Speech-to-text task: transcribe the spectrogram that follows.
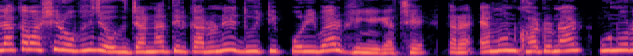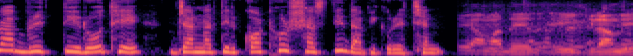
এলাকাবাসীর অভিযোগ, জান্নাতির কারণে দুইটি পরিবার ভেঙে গেছে। তারা এমন ঘটনার পুনরাবৃত্তি রোধে জান্নাতির কঠোর শাস্তি দাবি করেছেন। আমাদের এই গ্রামে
